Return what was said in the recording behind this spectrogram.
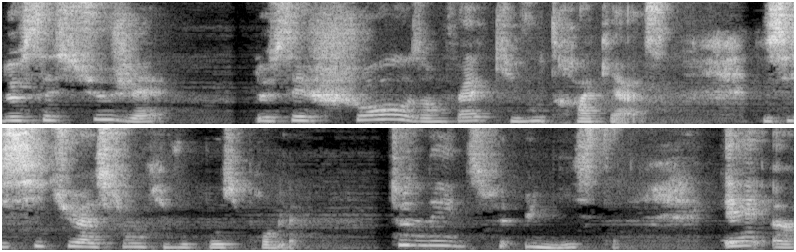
de ces sujets, de ces choses en fait qui vous tracassent, de ces situations qui vous posent problème. Tenez une, liste et euh,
